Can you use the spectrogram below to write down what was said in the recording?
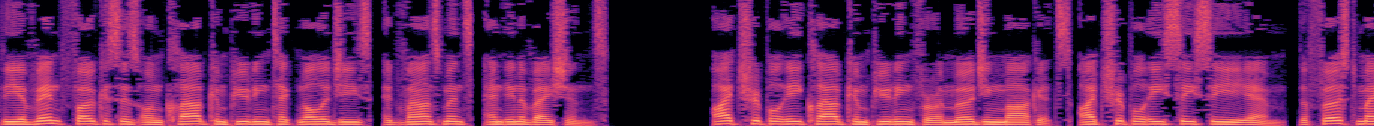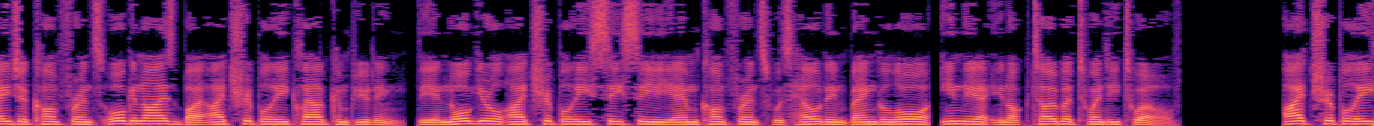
The event focuses on cloud computing technologies, advancements, and innovations. IEEE Cloud Computing for Emerging Markets IEEE CCEM, the first major conference organized by IEEE Cloud Computing. The inaugural IEEE CCEM conference was held in Bangalore, India in October 2012. IEEE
